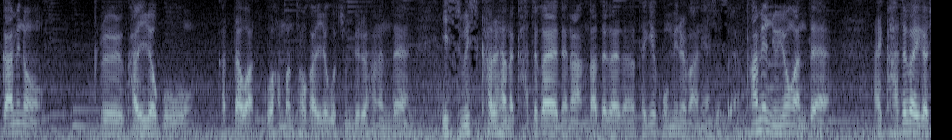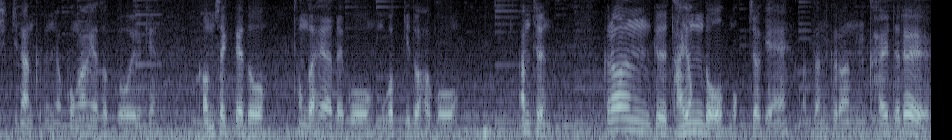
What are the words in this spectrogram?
까미노를 가려고 갔다 왔고 한 번 더 가려고 준비를 하는데 이 스위스 칼을 하나 가져가야 되나 안 가져가야 되나 되게 고민을 많이 했었어요. 가면 유용한데 아니 가져가기가 쉽지가 않거든요. 공항에서 또 이렇게 검색 때도 통과해야 되고 무겁기도 하고 암튼 그런 그 다용도 목적의 어떤 그런 칼들을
